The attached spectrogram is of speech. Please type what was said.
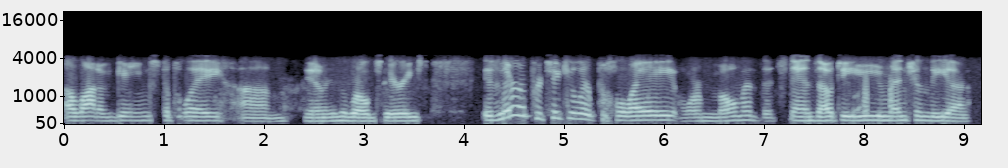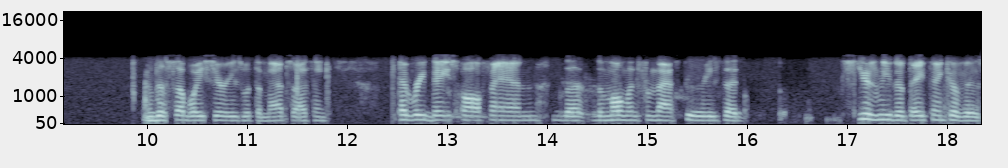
a lot of games to play. Um, you know, in the World Series. Is there a particular play or moment that stands out to you? You mentioned the uh, the Subway Series with the Mets. I think every baseball fan, the the moment from that series that, excuse me, that they think of is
